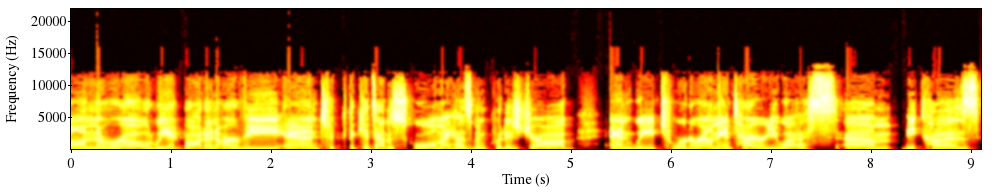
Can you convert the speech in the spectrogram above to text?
on the road. We had bought an RV and took the kids out of school. My husband quit his job and we toured around the entire US um, because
